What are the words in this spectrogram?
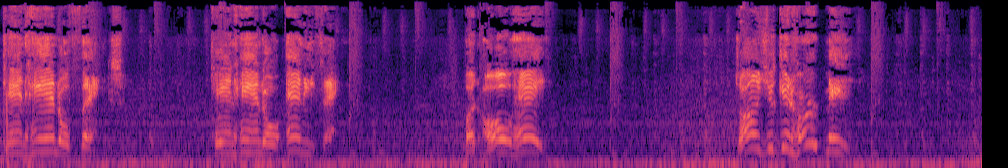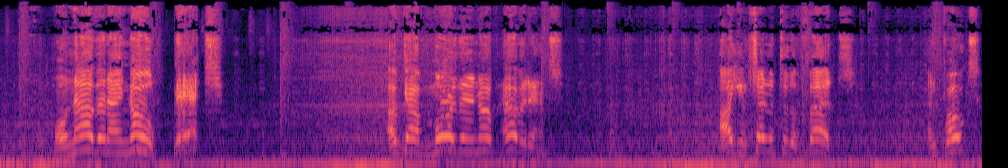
Can't handle things. Can't handle anything. But oh, hey, as long as you can hurt me. Well, now that I know, bitch, I've got more than enough evidence. I can send it to the feds. And folks,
